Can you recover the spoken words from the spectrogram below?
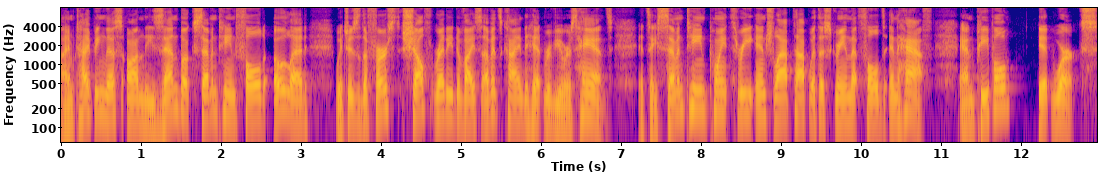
I'm typing this on the ZenBook 17 Fold OLED, which is the first shelf ready device of its kind to hit reviewers' hands. It's a 17.3 inch laptop with a screen that folds in half. And people, it works.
